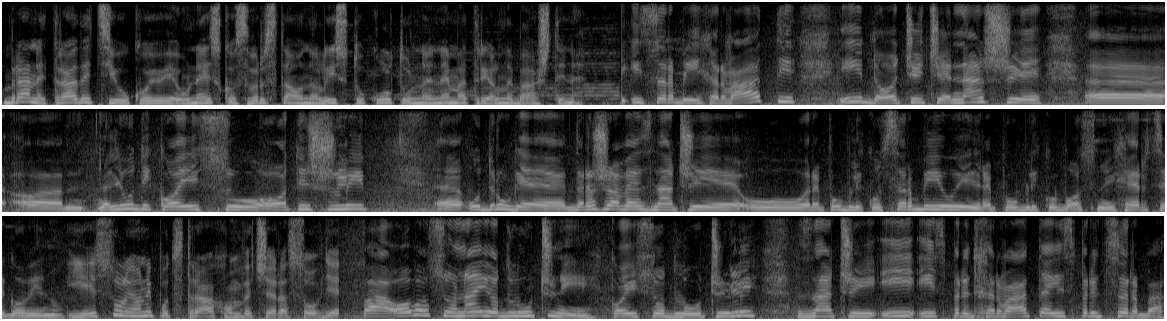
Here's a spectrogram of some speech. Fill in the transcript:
brane tradiciju koju je UNESCO svrstao na listu kulturne nematerijalne baštine. I Srbi i Hrvati i doći će naši e, ljudi koji su otišli e, u druge države države, znači u Republiku Srbiju i Republiku Bosnu i Hercegovinu. Jesu li oni pod strahom večeras ovdje? Pa ovo su najodlučniji koji su odlučili, znači i ispred Hrvata i ispred Srba.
